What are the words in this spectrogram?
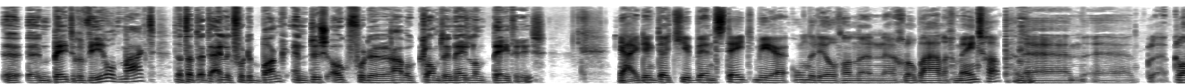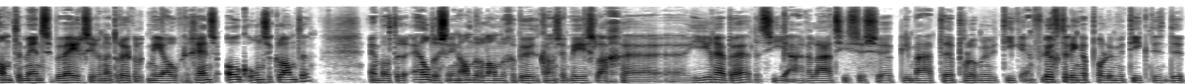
uh, een betere wereld maakt, dat dat uiteindelijk voor de bank en dus ook voor de Rabo-klanten in Nederland beter is? Ja, ik denk dat je bent steeds meer onderdeel van een globale gemeenschap. Mm -hmm. uh, klanten, mensen bewegen zich nadrukkelijk meer over de grens. Ook onze klanten. En wat er elders in andere landen gebeurt, kan zijn weerslag uh, hier hebben. Dat zie je aan relaties tussen klimaatproblematiek en vluchtelingenproblematiek. Dus de,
